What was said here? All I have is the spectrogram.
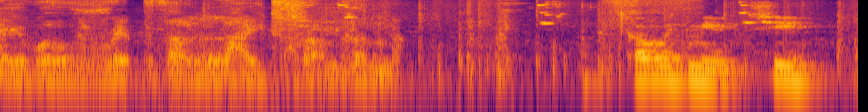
I rip the light from them. Come with me, Chi.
